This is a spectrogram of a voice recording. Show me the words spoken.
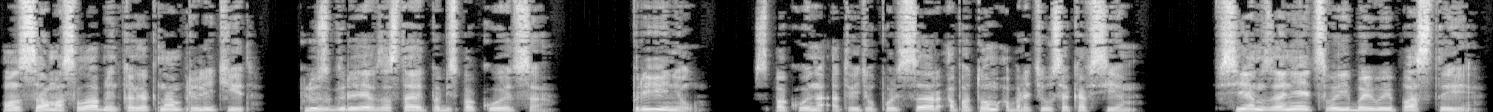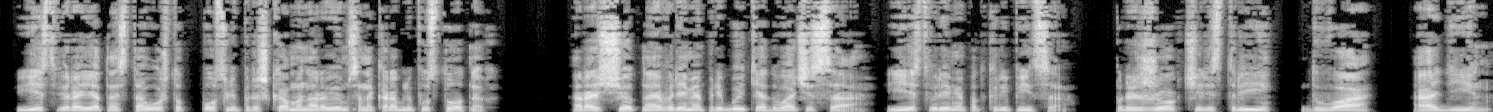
Он сам ослабнет, когда к нам прилетит. Плюс Греев заставит побеспокоиться. Принял, спокойно ответил Пульсар, а потом обратился ко всем. Всем занять свои боевые посты. Есть вероятность того, что после прыжка мы нарвемся на корабли пустотных. Расчетное время прибытия два часа. Есть время подкрепиться. Прыжок через три, два, один.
